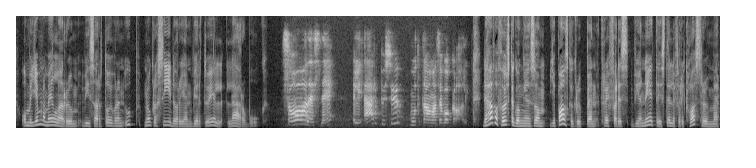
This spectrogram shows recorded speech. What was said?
och med jämna mellanrum visar Toivonen upp några sidor i en virtuell lärobok. Suolesne, eli R pysyy, muutetaan vaan se vokaali. Det här var första gången som japanska gruppen träffades via nätet istället för i klassrummet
